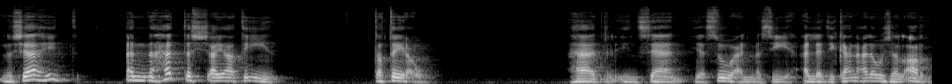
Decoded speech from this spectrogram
نشاهد أن حتى الشياطين تطيع هذا الإنسان يسوع المسيح الذي كان على وجه الأرض.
